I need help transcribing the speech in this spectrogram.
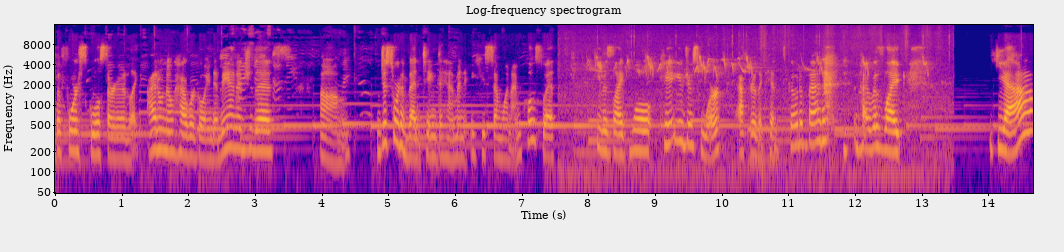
before school started, like, I don't know how we're going to manage this um, just sort of venting to him, and he's someone I'm close with. He was like, Well, can't you just work after the kids go to bed? and I was like, Yeah,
